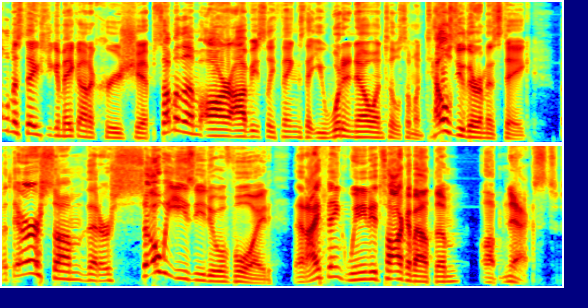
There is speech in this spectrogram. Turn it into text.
all the mistakes you can make on a cruise ship, some of them are obviously things that you wouldn't know until someone tells you they're a mistake, but there are some that are so easy to avoid that I think we need to talk about them up next.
